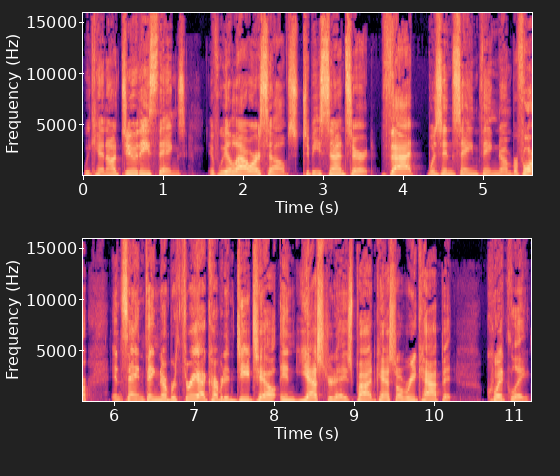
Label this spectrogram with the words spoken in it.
we cannot do these things if we allow ourselves to be censored. That was insane thing number four. Insane thing number three, I covered in detail in yesterday's podcast. I'll recap it quickly.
